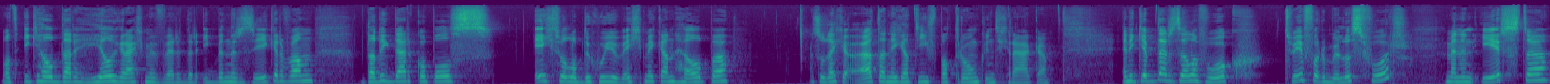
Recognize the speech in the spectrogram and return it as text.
Want ik help daar heel graag mee verder. Ik ben er zeker van dat ik daar koppels echt wel op de goede weg mee kan helpen, zodat je uit dat negatief patroon kunt geraken. En ik heb daar zelf ook twee formules voor. Mijn eerste,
